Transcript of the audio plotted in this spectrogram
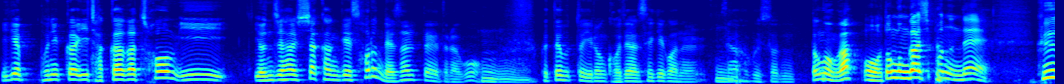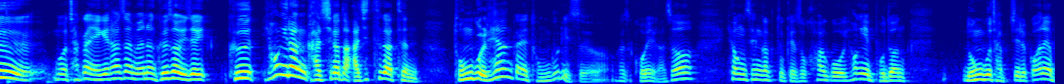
이게 보니까 이 작가가 처음 이 연재할 시작한 게 34살 때더라고. 음, 음. 그때부터 이런 거대한 세계관을 음. 생각하고 있었던 건가? 어, 어떤 건가 싶었는데 그 뭐 잠깐 얘기를 하자면은 그래서 이제 그 형이랑 같이 가던 아지트 같은 동굴 해안가에 동굴이 있어요. 그래서 거기 가서 형 생각도 계속 하고 형이 보던 농구 잡지를 꺼내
